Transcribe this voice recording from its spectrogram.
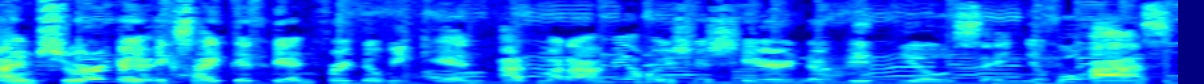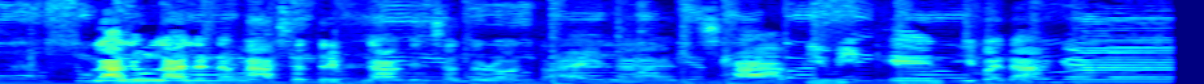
I'm sure kayo excited din for the weekend at marami ako i-share na videos sa inyo bukas, lalong-lalo na nga sa trip namin sa Toronto Islands. Happy weekend, Ibanaga!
